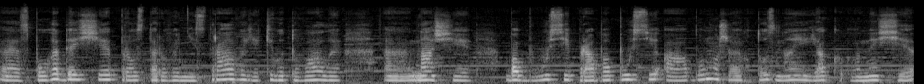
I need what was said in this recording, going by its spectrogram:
е, спогади ще про старовинні страви, які готували е, наші бабусі, прабабусі, або може хто знає, як вони ще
